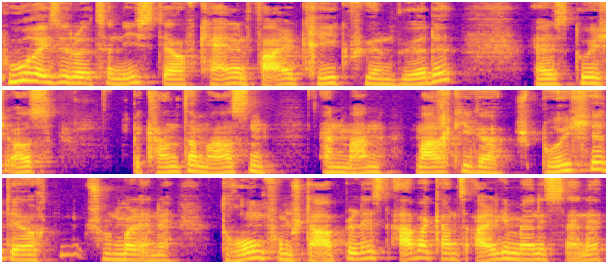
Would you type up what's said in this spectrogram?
purer Isolationist, der auf keinen Fall Krieg führen würde. Er ist durchaus bekanntermaßen ein Mann markiger Sprüche, der auch schon mal eine Drohung vom Stapel lässt, aber ganz allgemein ist seine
